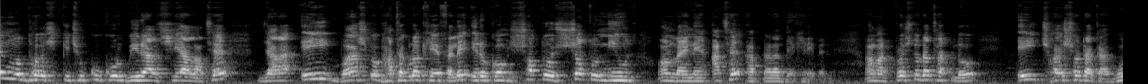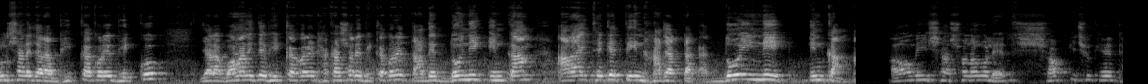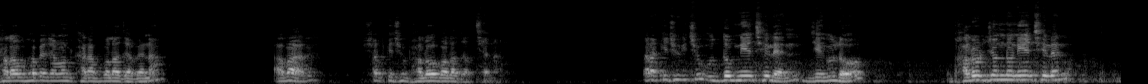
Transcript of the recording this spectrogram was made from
এর মধ্যে কিছু কুকুর, বিড়াল, শিয়াল আছে, যারা এই বয়স্ক ভাতাগুলো খেয়ে ফেলে। এরকম শত শত নিউজ অনলাইনে আছে, আপনারা দেখে নেবেন। আমার প্রশ্নটা থাকল, এই ছয়শো টাকা গুলশানে যারা ভিক্ষা করে ভিক্ষুক, যারা বনানীতে ভিক্ষা করে, ঢাকা শহরে ভিক্ষা করে, তাদের দৈনিক ইনকাম আড়াই থেকে তিন হাজার টাকা। দৈনিক ইনকাম আওয়ামী শাসনামলের সব কিছুকে ঢালাওভাবে যেমন খারাপ বলা যাবে না, আবার সব কিছু ভালোও বলা যাচ্ছে না। তারা কিছু কিছু উদ্যোগ নিয়েছিলেন যেগুলো ভালোর জন্য নিয়েছিলেন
